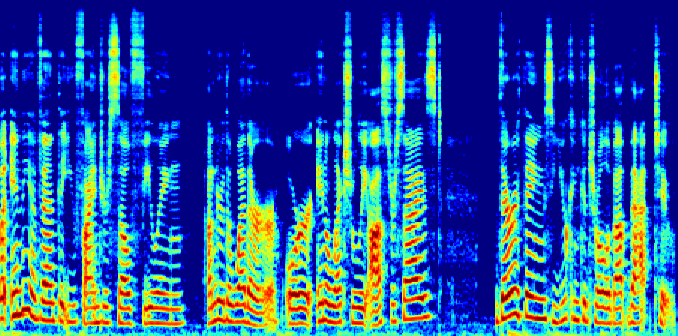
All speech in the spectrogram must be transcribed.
But in the event that you find yourself feeling under the weather or intellectually ostracized, there are things you can control about that too.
